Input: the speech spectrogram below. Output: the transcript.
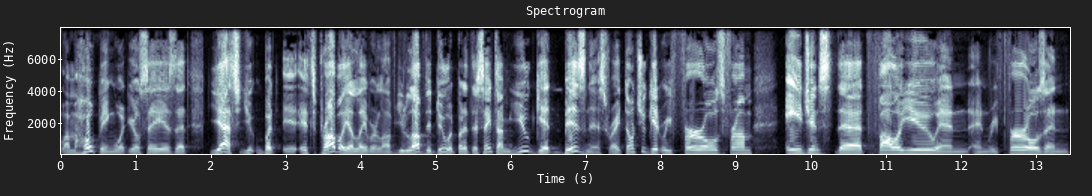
I'm hoping what you'll say is that yes, you, but it's probably a labor love. You love to do it, but at the same time, you get business, right? Don't you get referrals from agents that follow you and and referrals and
